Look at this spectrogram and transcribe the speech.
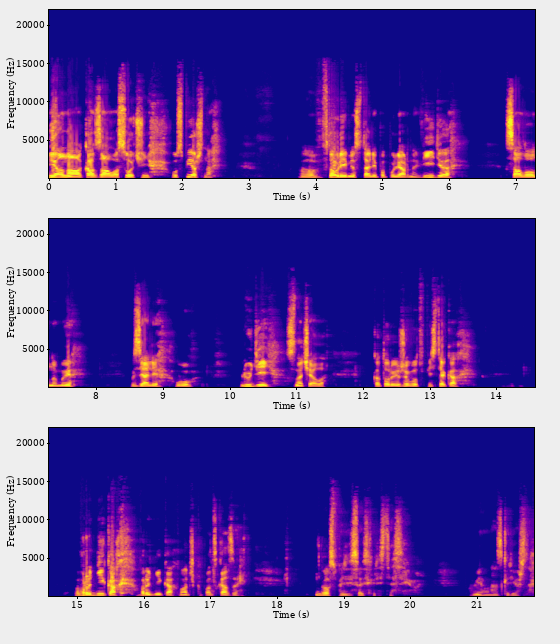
и она оказалась очень успешна. Э, в то время стали популярны видео салоны. Мы взяли у людей сначала, которые живут в Пестяках, в родниках, в родниках, матушка подсказывает. Господи Иисус Христос, помилуй нас грешных.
